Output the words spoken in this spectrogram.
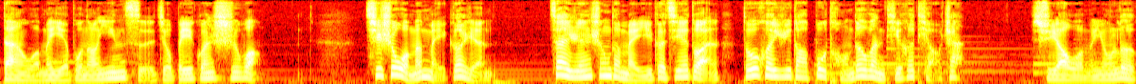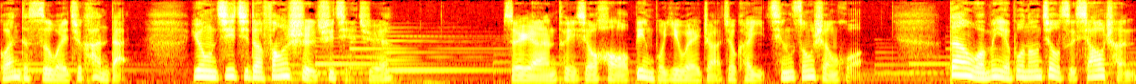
但我们也不能因此就悲观失望。其实我们每个人，在人生的每一个阶段都会遇到不同的问题和挑战，需要我们用乐观的思维去看待，用积极的方式去解决。虽然退休后并不意味着就可以轻松生活，但我们也不能就此消沉，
